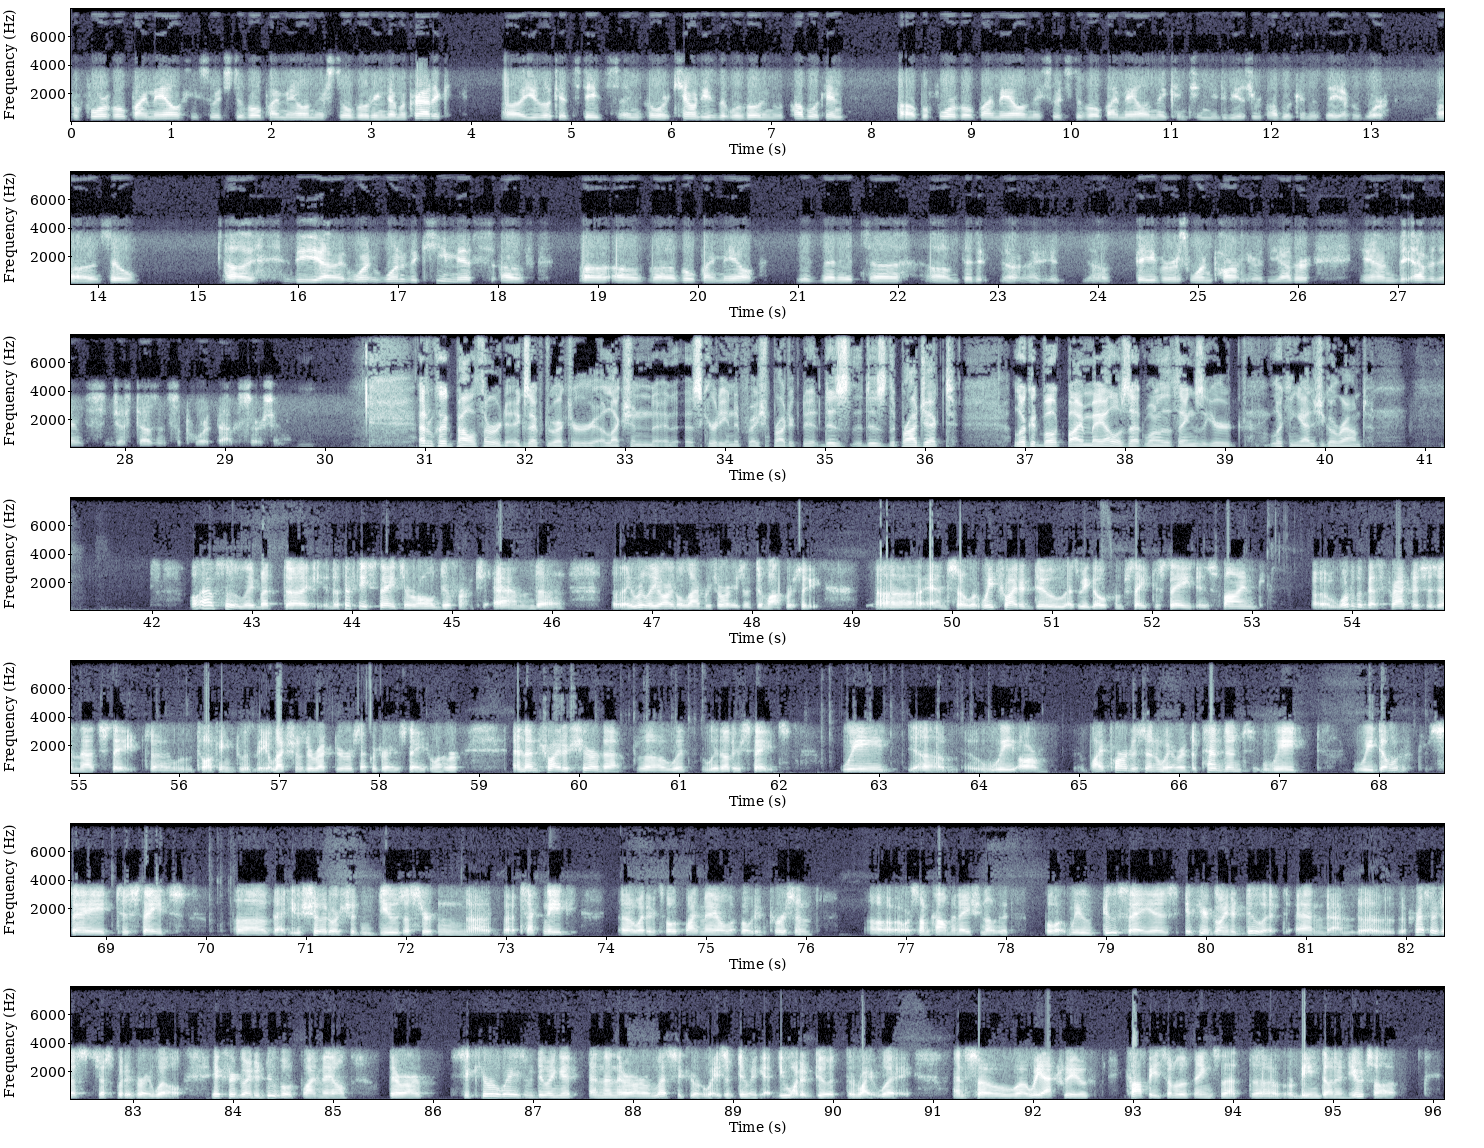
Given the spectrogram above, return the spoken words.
before vote by mail. You switch to vote by mail, and they're still voting Democratic. Uh, you look at states and or counties that were voting Republican uh, before vote by mail, and they switched to vote by mail, and they continue to be as Republican as they ever were. Uh, so uh, the uh, one one of the key myths of uh, of uh, vote by mail is that it uh, um, that it, uh, it uh, favors one party or the other, and the evidence just doesn't support that assertion. Adam Clayton Powell III, Executive Director, Election uh, Security and Information Project. Does does the project look at vote by mail? Is that one of the things that you're looking at as you go around? Well, absolutely. But uh, the 50 states are all different, and uh, they really are the laboratories of democracy. Uh, and so, what we try to do as we go from state to state is find uh, what are the best practices in that state, uh, talking to the elections director, secretary of state, whatever, and then try to share that uh, with with other states. We we are bipartisan. We are independent. We we don't say to states uh, that you should or shouldn't use a certain uh, technique, whether it's vote by mail or vote in person or some combination of it. But what we do say is, if you're going to do it, and, and uh, the professor just, just put it very well, if you're going to do vote by mail, there are secure ways of doing it, and then there are less secure ways of doing it. You want to do it the right way. And so uh, we actually have copied some of the things that uh, are being done in Utah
